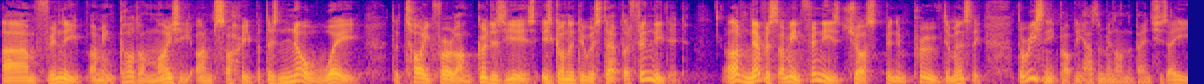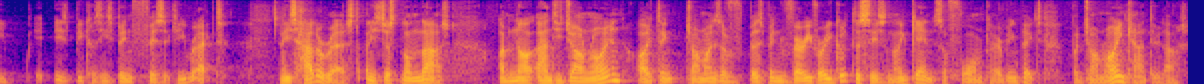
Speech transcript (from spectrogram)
Um, Finlay, I mean, God Almighty, I'm sorry, but there's no way that Tadhg Furlong, good as he is, is going to do a step that Finlay did. I've never, I mean, Finlay's just been improved immensely. The reason he probably hasn't been on the bench is a is because he's been physically wrecked. And he's had a rest, and he's just done that. I'm not anti John Ryan. I think John Ryan has been very, very good this season. And again, it's a foreign player being picked. But John Ryan can't do that.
